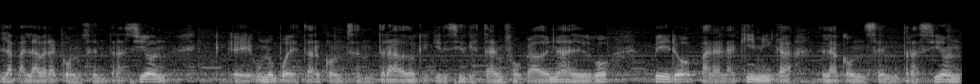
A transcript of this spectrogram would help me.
la palabra concentración. uno puede estar concentrado, que quiere decir que está enfocado en algo, pero para la química la concentración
